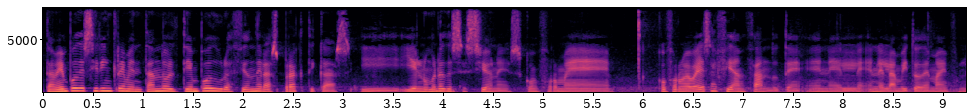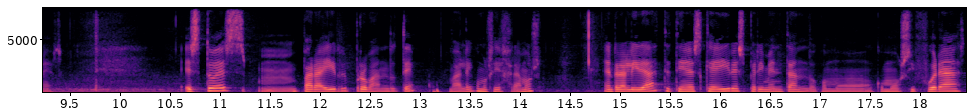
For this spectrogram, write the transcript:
También puedes ir incrementando el tiempo de duración de las prácticas y, el número de sesiones conforme, conforme vayas afianzándote en el, en el ámbito de mindfulness. Esto es mm, para ir probándote, ¿vale? Como si dijéramos en realidad te tienes que ir experimentando como, como si fueras,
